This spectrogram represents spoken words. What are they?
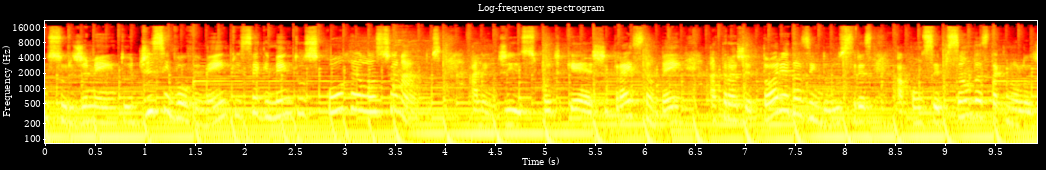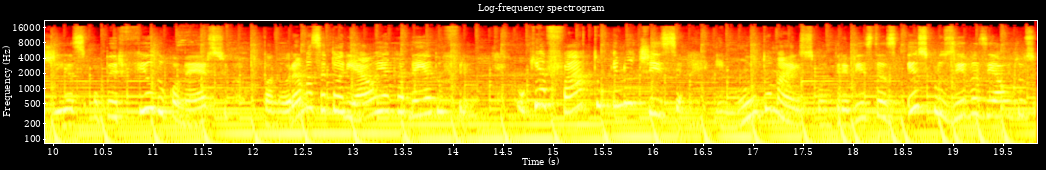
o surgimento, desenvolvimento e segmentos correlacionados. Além disso, o podcast traz também a trajetória das indústrias, a concepção das tecnologias, o perfil do comércio, o panorama setorial e a cadeia do frio o que é fato e notícia, e muito mais, com entrevistas exclusivas e áudios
